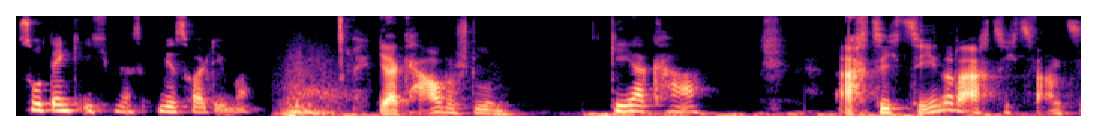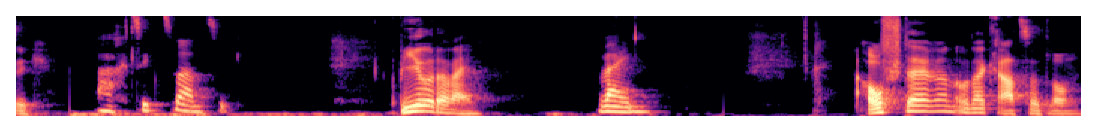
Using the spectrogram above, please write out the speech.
so denke ich mir es halt immer. GRK oder Sturm? GRK. 80-10 oder 80-20? 80-20. Bier oder Wein? Wein. Aufsteigern oder Grazathlon?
